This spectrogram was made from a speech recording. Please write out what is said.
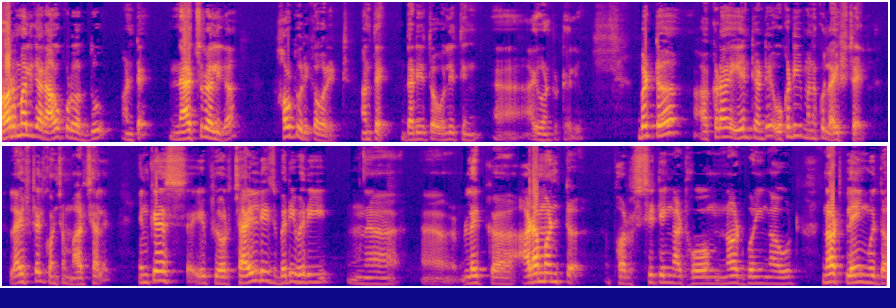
నార్మల్గా రాకూడదు అంటే న్యాచురల్గా హౌ టు రికవర్ ఇట్. అంతే. That is the only thing I want to tell you but అక్కడ ఏంటంటే ఒకటి మనకు లైఫ్ స్టైల్. లైఫ్ స్టైల్ కొంచెం మార్చాలి. In case if your child is very very like adamant for sitting at home not going out not playing with the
